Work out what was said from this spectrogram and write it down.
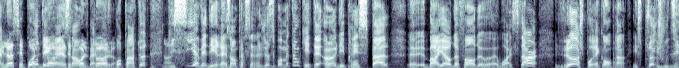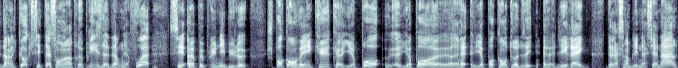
Mais là, c'est pas Pour le cas. C'est pas le ben, cas. là. Pas, pas en tout. Puis s'il y avait des raisons personnelles, je sais pas, mettons qu'il était un des principaux euh, bailleurs de fonds de euh, White Star, là, je pourrais comprendre. Et c'est pour ça que je vous dis, dans le cas que c'était son entreprise la dernière fois, c'est un peu plus nébuleux. Je suis pas convaincu qu'il n'y a pas, euh, il y a pas, euh, il y a pas contredit euh, les règles de l'Assemblée nationale,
